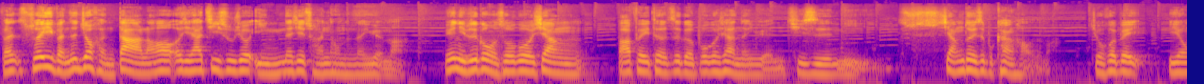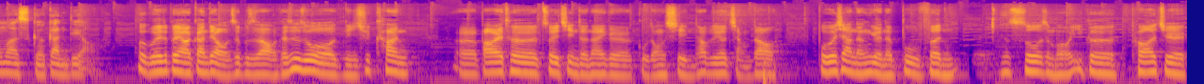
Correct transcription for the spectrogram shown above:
反所以反正就很大，然后而且它技术就赢那些传统的能源嘛。因为你不是跟我说过，像巴菲特这个波克夏能源，其实你相对是不看好的嘛，就会被 Elon Musk 干掉。会不会被他干掉，我是不知道。可是如果你去看，呃，巴菲特最近的那个股东信，他不是有讲到伯克夏能源的部分，就说什么一个 project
